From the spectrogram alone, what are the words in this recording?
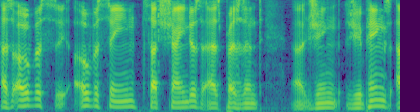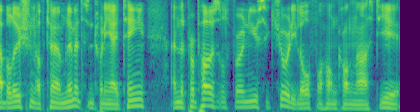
has overse overseen such changes as President uh, Xi Jinping's abolition of term limits in 2018 and the proposal for a new security law for Hong Kong last year.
